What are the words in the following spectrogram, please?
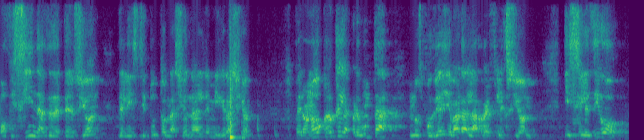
oficinas de detención del Instituto Nacional de Migración. Pero no, creo que la pregunta nos podría llevar a la reflexión. Y si les digo,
